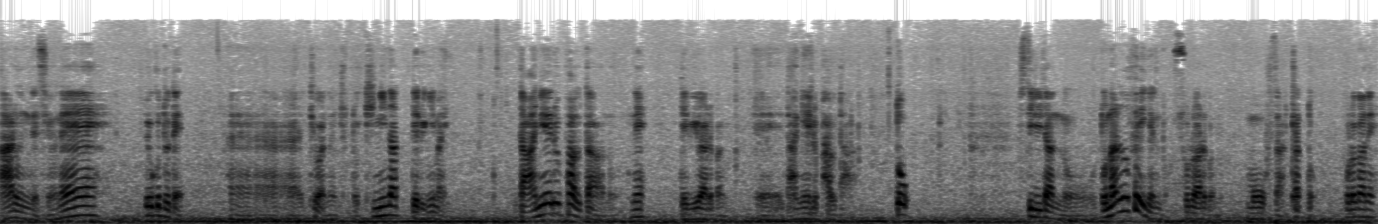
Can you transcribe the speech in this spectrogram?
あるんですよね。ということで、えー、今日はね、ちょっと気になってる2枚。ダニエル・パウターのね、デビューアルバム、えー、ダニエル・パウターと、スティリランのドナルド・フェイゲンのソロアルバム、モーフ・ザ・キャット。これがね、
